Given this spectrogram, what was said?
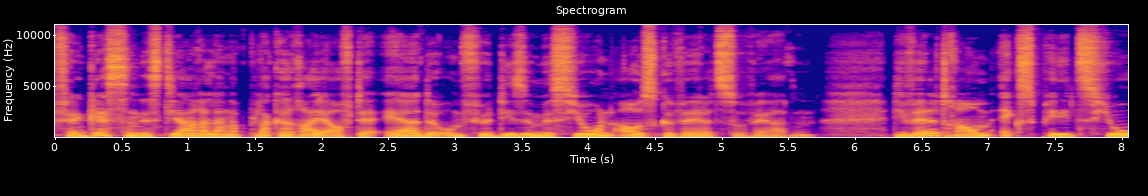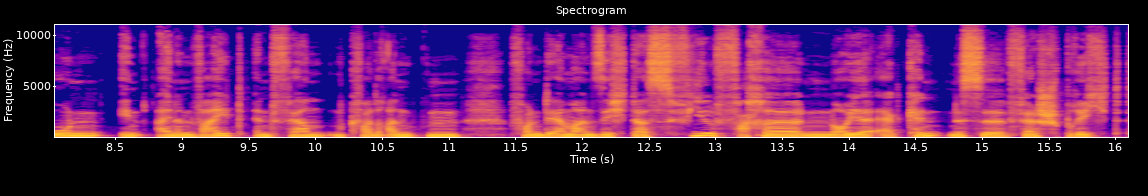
Vergessen ist jahrelange Plackerei auf der Erde, um für diese Mission ausgewählt zu werden. Die Weltraumexpedition in einen weit entfernten Quadranten, von der man sich das Vielfache neue Erkenntnisse verspricht.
